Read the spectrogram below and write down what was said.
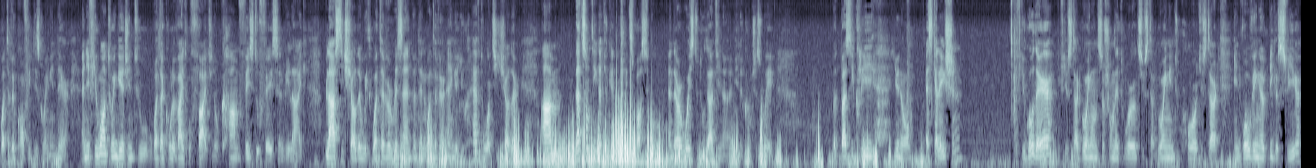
whatever conflict is going in there. And if you want to engage into what I call a vital fight, you know, come face to face and be like, blast each other with whatever resentment and whatever anger you have towards each other, um, that's something that you can do. It's possible. And there are ways to do that in a, in a conscious way. But basically, you know, escalation if you go there, if you start going on social networks, you start going into court, you start involving a bigger sphere,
